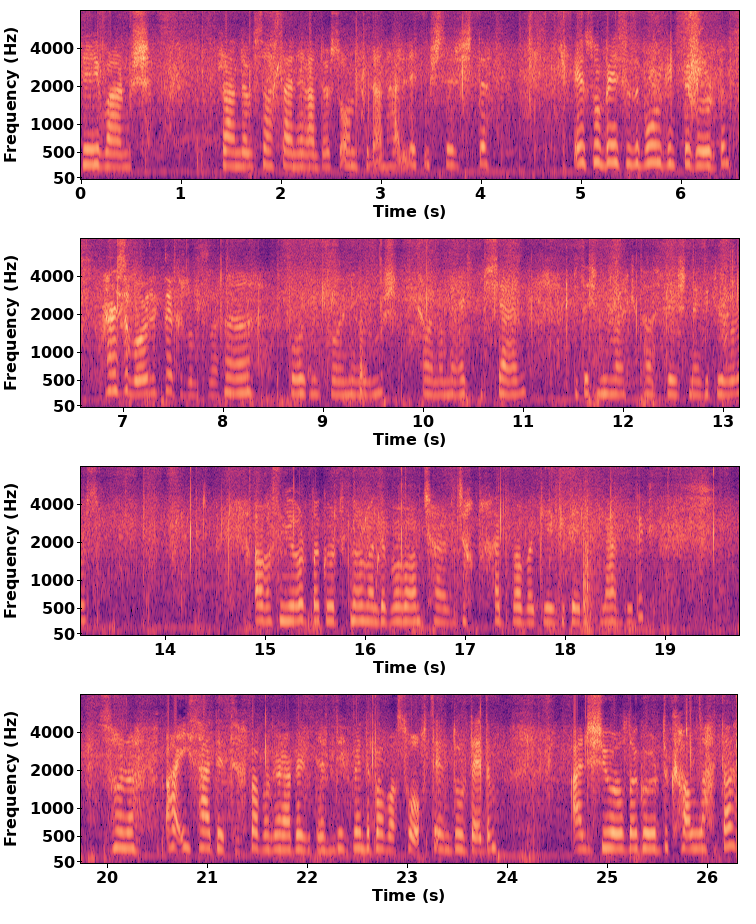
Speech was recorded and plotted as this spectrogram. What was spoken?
şeyi varmış. Randevusu, hastane randevusu. Onu falan halletmişler işte. En son ben sizi bowling'de gördüm. Her boylukta kırıldı. Ha, bowling oynuyormuş. Oynamaya gitmiş yani. Biz de şimdi market alışverişine gidiyoruz. Babasını yolda gördük. Normalde babam çağıracaktık. Hadi baba gel gidelim falan dedik. Sonra Aa, İsa dedi. Baba beraber gidelim diye. Ben de baba soğuk sen dur dedim. Aliş'i yolda gördük Allah'tan.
